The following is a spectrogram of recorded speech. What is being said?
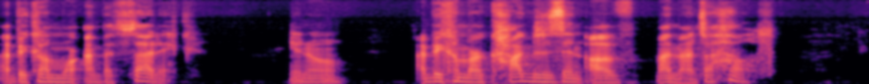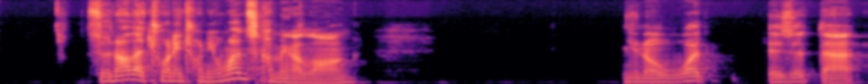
I've become more empathetic. You know, I've become more cognizant of my mental health. So now that 2021 is coming along, you know, what is it that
